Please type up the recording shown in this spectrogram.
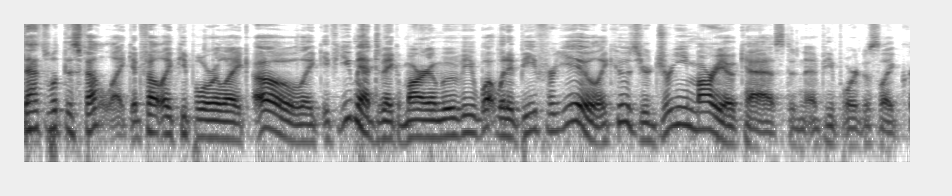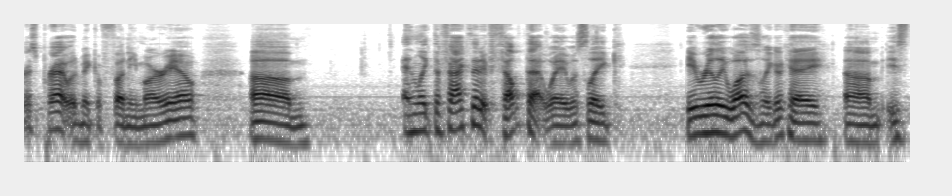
that's what this felt like. It felt like people were like, "Oh, like if you had to make a Mario movie, what would it be for you? Like, who's your dream Mario cast?" And, and people were just like, "Chris Pratt would make a funny Mario," um, and like the fact that it felt that way was like, it really was like, okay, um, is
